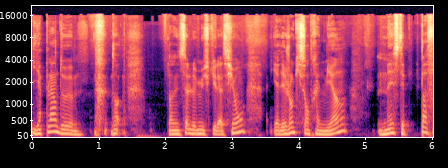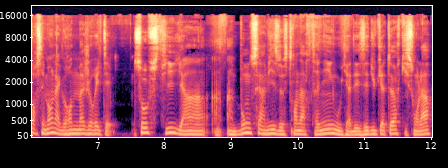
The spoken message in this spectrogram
il y a plein de... dans, une salle de musculation, il y a des gens qui s'entraînent bien, mais n'est pas forcément la grande majorité. Sauf s'il y a un, bon service de standard training où il y a des éducateurs qui sont là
